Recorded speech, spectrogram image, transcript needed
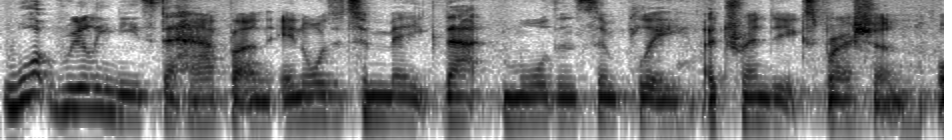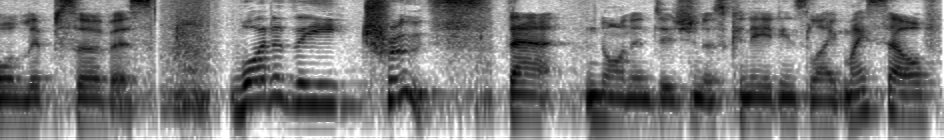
what really needs to happen in order to make that more than simply a trendy expression or lip service? What are the truths that non Indigenous Canadians like myself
